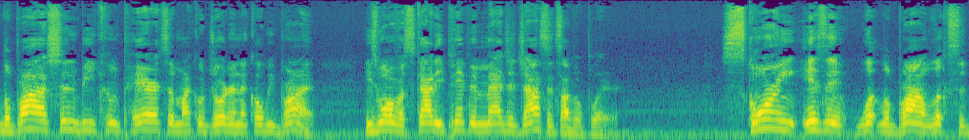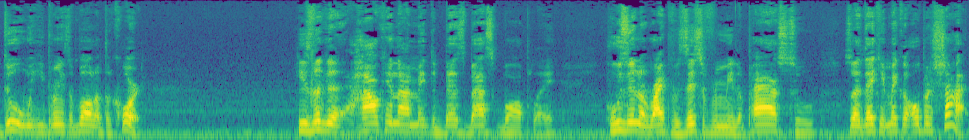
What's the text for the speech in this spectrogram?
LeBron shouldn't be compared to Michael Jordan and Kobe Bryant. He's more of a Scottie Pippen, Magic Johnson type of player. Scoring isn't what LeBron looks to do when he brings the ball up the court. He's looking at how can I make the best basketball play? Who's in the right position for me to pass to so that they can make an open shot?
